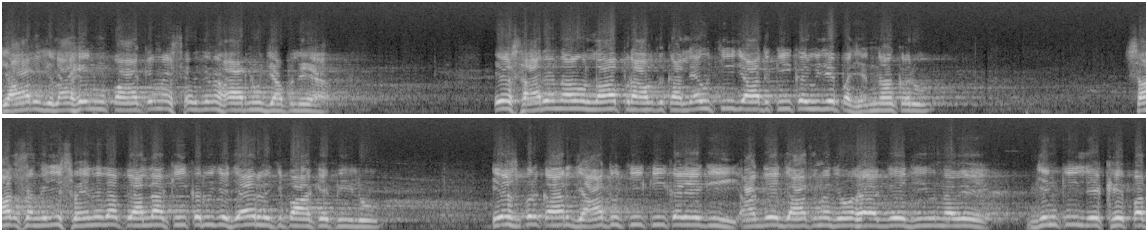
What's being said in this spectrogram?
ਜਾਤ ਜੁਲਾਹੇ ਨੂੰ ਪਾ ਕੇ ਮੈਂ ਸਿਰਜਣਹਾਰ ਨੂੰ ਜਪ ਲਿਆ। ਇਹ ਸਾਰਿਆਂ ਨਾਲੋਂ ਲਾਭ ਪ੍ਰਾਪਤ ਕਰ ਲਿਆ। ਉੱਚੀ ਜਾਤ ਕੀ ਕਰੂ ਜੇ ਭਜਨ ਨਾ ਕਰੂ? ਸਾਧ ਸੰਗਤ ਜੀ ਸਵੇਨੇ ਦਾ ਪਿਆਲਾ ਕੀ ਕਰੂ ਜੇ ਜ਼ਹਿਰ ਵਿੱਚ ਪਾ ਕੇ ਪੀ ਲੂ? ਇਸ ਪ੍ਰਕਾਰ ਜਾਤ ਉੱਚੀ ਕੀ ਕਰੇਗੀ? ਆਗੇ ਜਾਤ ਨ ਜੋਰ ਹੈ ਅੱਗੇ ਜੀਵ ਨਵੇ ਜਿਨ ਕੀ ਲੇਖੇ ਪਤ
